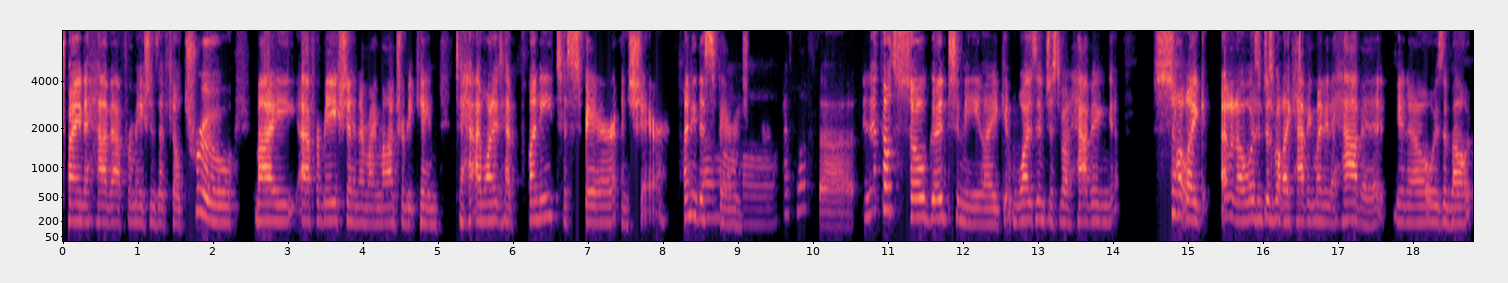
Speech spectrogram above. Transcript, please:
trying to have affirmations that feel true, my affirmation and my mantra became to ha- I wanted to have plenty to spare and share. Plenty to oh, spare. And share. I love that. And it felt so good to me. Like it wasn't just about having so like I don't know, it wasn't just about like having money to have it, you know, it was about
